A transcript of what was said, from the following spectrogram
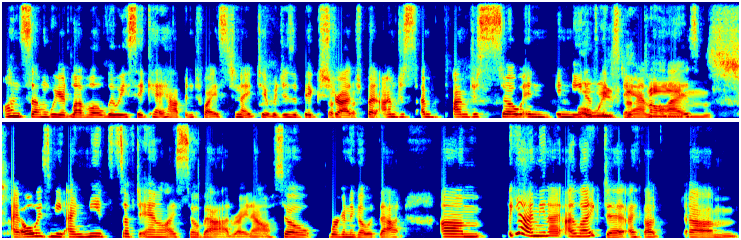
on some weird level, Louis C.K. happened twice tonight too, which is a big stretch. but I'm just I'm I'm just so in, in need always of things to analyze. Themes. I always need I need stuff to analyze so bad right now. So we're gonna go with that. Um but yeah, I mean I, I liked it. I thought um,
